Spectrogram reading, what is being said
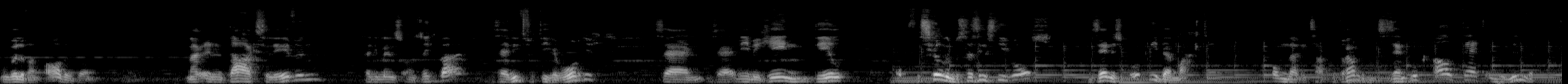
omwille van ouderdom. Maar in het dagelijkse leven zijn die mensen onzichtbaar, zijn niet vertegenwoordigd, zijn, zij nemen geen deel op verschillende beslissingsniveaus, zijn dus ook niet bij macht om daar iets aan te veranderen. Ze zijn ook altijd in de minderheid.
